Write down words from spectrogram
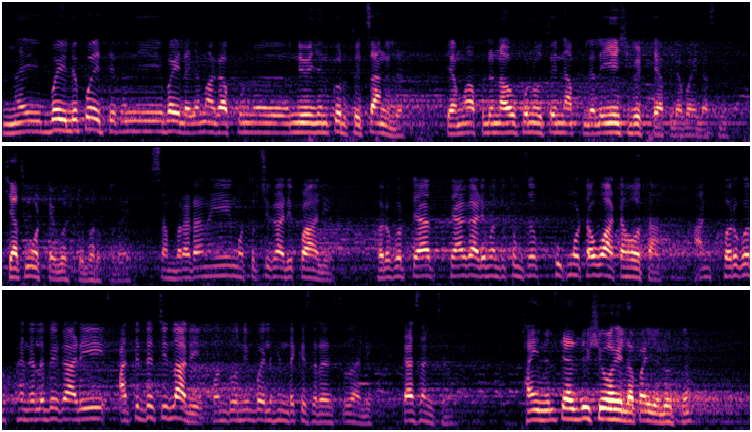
नाही बैल पळतात आणि बैलाच्या मागं आपण नियोजन करतोय चांगलं. त्यामुळे आपलं नाव पण होतं आणि आपल्याला यश भेटते आपल्या बैलासनी. ह्याच मोठ्या गोष्टी भरपूर आहेत. सम्राटाने मथुरची गाडी पळाली खरोखर त्या त्या गाडीमध्ये तुमचा खूप मोठा वाटा होता. आणि खरोखर फायनल बी गाडी आतिथ्याची लागली पण दोन्ही बैल हिंद केसराची झाली. काय सांगशील? फायनल त्याच दिवशी व्हायला पाहिजे होतं.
